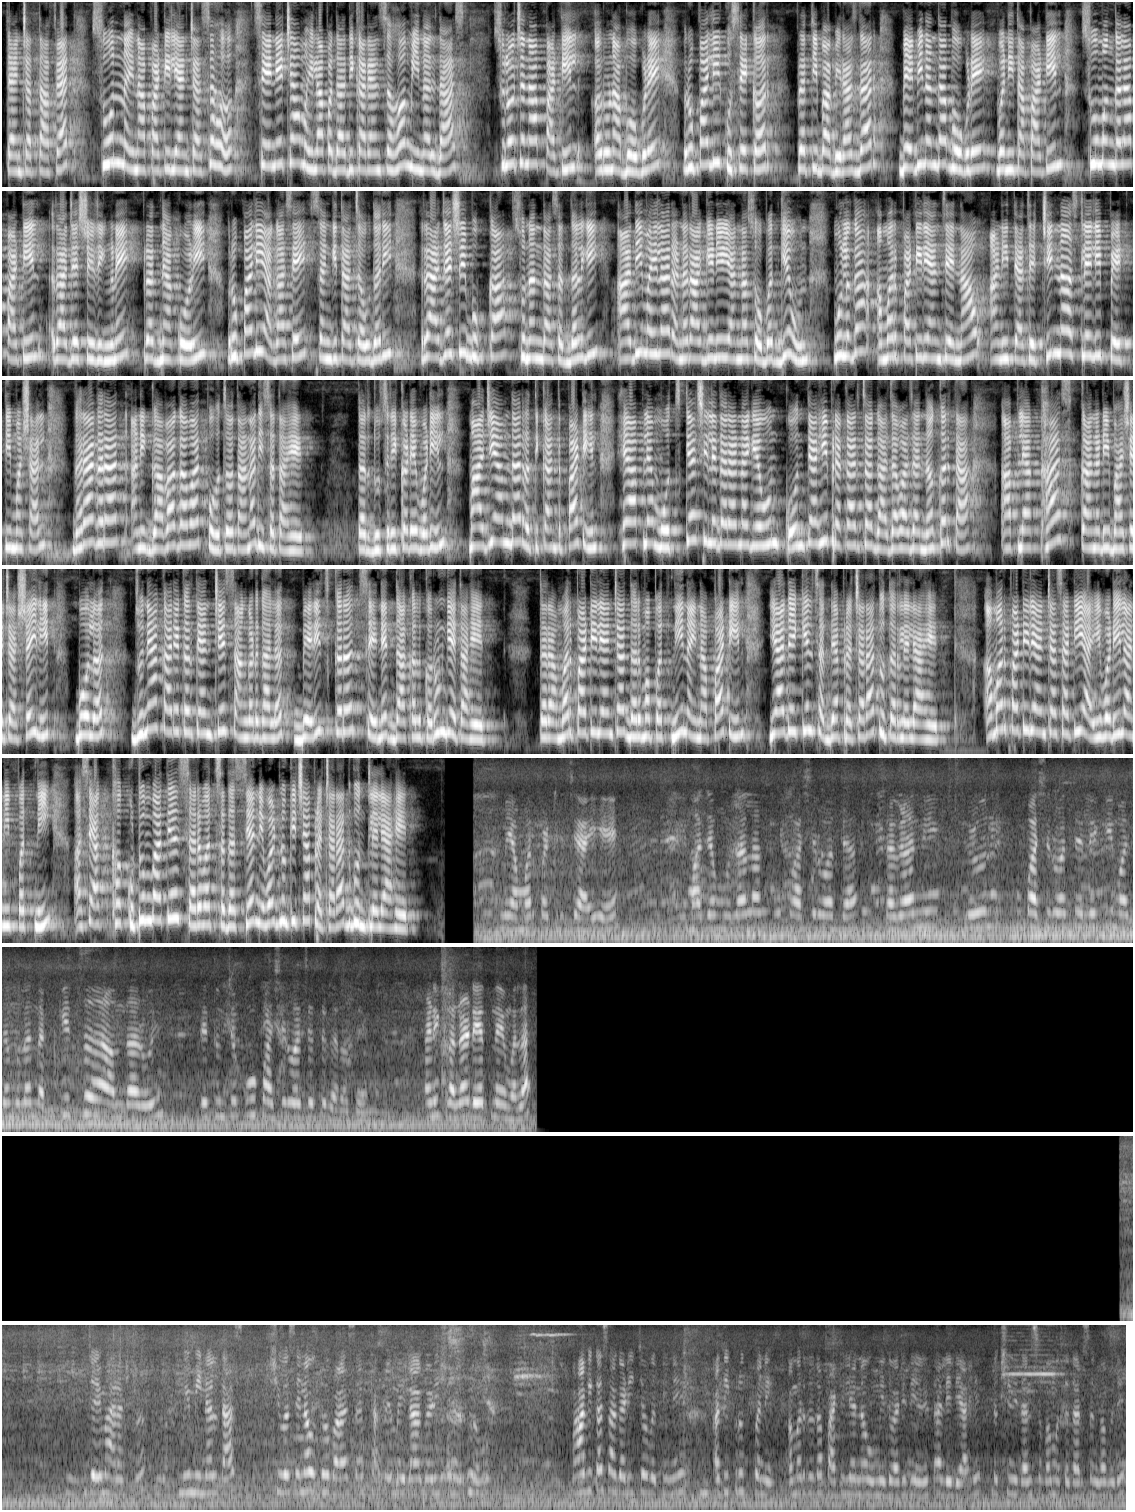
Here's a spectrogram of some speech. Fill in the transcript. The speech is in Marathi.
त्यांच्या ताफ्यात सून नैना पाटील यांच्यासह सेनेच्या महिला पदाधिकाऱ्यांसह मिनल दास सुलोचना पाटील अरुणा भोगडे रुपाली कुसेकर प्रतिभा बिराजदार बेबीनंदा भोगडे वनिता पाटील सुमंगला पाटील राजश्री रिंगणे प्रज्ञा कोळी रुपाली आगासे संगीता चौधरी राजश्री बुक्का सुनंदा सद्दलगी आदी महिला रणरागिणी यांना सोबत घेऊन मुलगा अमर पाटील यांचे नाव आणि त्याचे चिन्ह असलेली पेटती मशाल घराघरात आणि गावागावात पोहोचवताना दिसत आहेत. तर दुसरीकडे वडील माजी आमदार रतिकांत पाटील हे आपल्या मोजक्या शिलेदारांना घेऊन कोणत्याही प्रकारचा गाजावाजा न करता आपल्या खास कानडी भाषेच्या शैलीत बोलत जुन्या कार्यकर्त्यांचे सांगड घालत बेरीज करत सेनेत दाखल करून घेत आहेत. तर अमर पाटील यांच्या धर्मपत्नी नैना पाटील या देखील सध्या प्रचारात उतरलेल्या आहेत. अमर पाटील यांच्यासाठी आई वडील आणि पत्नी असे अख्खं कुटुंबातील सर्वच सदस्य निवडणुकीच्या प्रचारात गुंतलेले आहेत. मी अमर पाटीलची आई आहे. माझ्या मुलाला खूप आशीर्वाद द्या. सगळ्यांनी मिळून खूप आशीर्वाद दिले की माझ्या मुला नक्कीच आमदार होईल. ते तुमच्या खूप आशीर्वादाचं गरज आहे. आणि कन्नड येत नाही मला. जय महाराष्ट्र. मी मिनल दास शिवसेना उद्धव बाळासाहेब ठाकरे महिला आघाडी शहर प्रमुख. महाविकास आघाडीच्या वतीने अधिकृतपणे अमरदादा पाटील यांना उमेदवारी देण्यात आलेली आहे. दक्षिण विधानसभा मतदारसंघामध्ये.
